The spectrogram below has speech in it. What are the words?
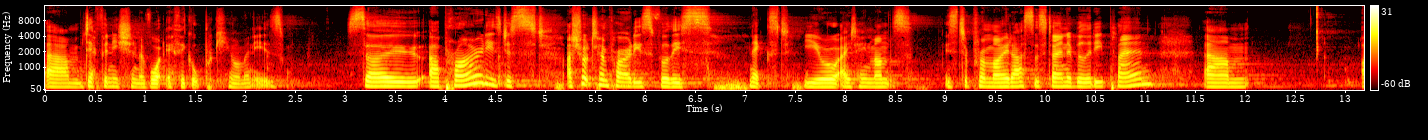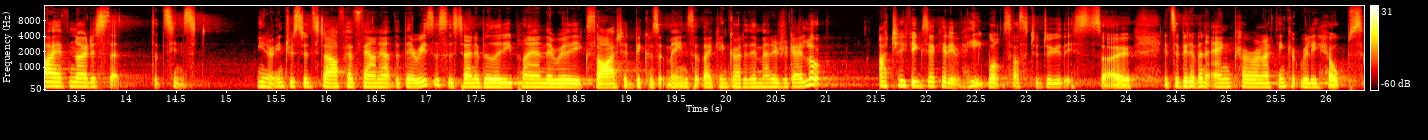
um, definition of what ethical procurement is. So, our priorities, just our short term priorities for this next year or 18 months, is to promote our sustainability plan. Um, I have noticed that, that since you know, interested staff have found out that there is a sustainability plan, they're really excited because it means that they can go to their manager and go, look, our chief executive, he wants us to do this. So it's a bit of an anchor, and I think it really helps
